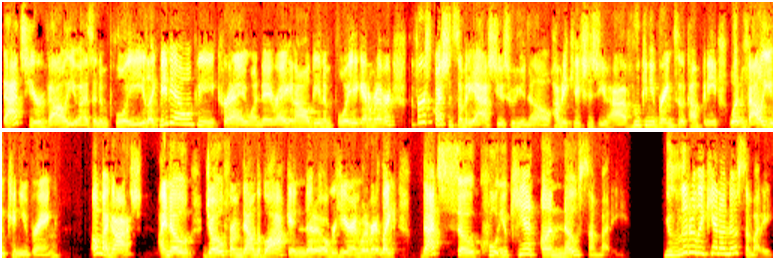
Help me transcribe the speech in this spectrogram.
that's your value as an employee. Like maybe I won't be Krae one day, right? And I'll be an employee again or whatever. The first question somebody asks you is who do you know? How many connections do you have? Who can you bring to the company? What value can you bring? Oh my gosh. I know Joe from down the block and over here and whatever. Like that's so cool. You can't unknow somebody. You literally can't unknow somebody.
